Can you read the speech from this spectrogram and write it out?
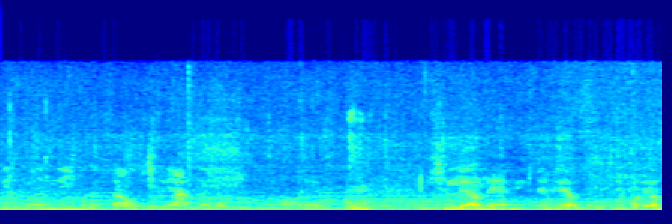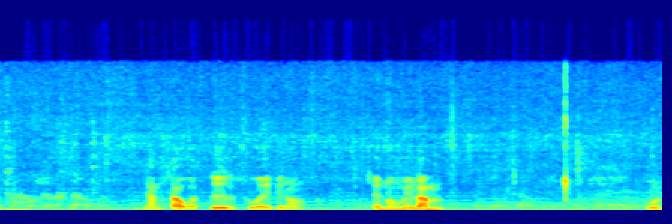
กินมื้อนี้มื้อเช้าคิดเนี่ยเรื่องของสุขภาพเลยอืมคิดแล้วแรงอีกยังแล้วยังบ่แล้วเช้าแล้วเช้าเลยยำเศร้ากับตื่นสวยพี่น้องเจะนมไม่ล่เช้ากินอะไรำปุ่น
